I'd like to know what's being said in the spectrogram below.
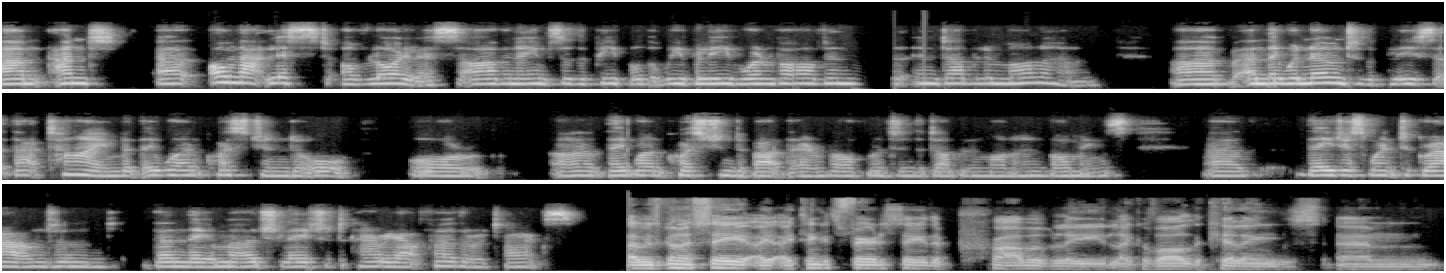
Um, and uh, on that list of loyalists are the names of the people that we believe were involved in in Dublin Monaghan, uh, and they were known to the police at that time, but they weren't questioned or or uh, they weren't questioned about their involvement in the Dublin Monaghan bombings. Uh, they just went to ground, and then they emerged later to carry out further attacks. I was going to say, I, I think it's fair to say that probably, like of all the killings um,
